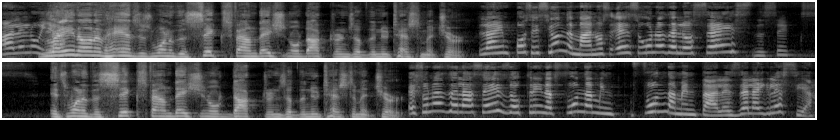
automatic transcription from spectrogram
Aleluya. Laying on of hands is one of the six foundational doctrines of the New Testament church. La imposición de manos es uno de los seis, the six. It's one of the six foundational doctrines of the New Testament church. es una de las seis doctrinas fundamen- fundamentales de la iglesia.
